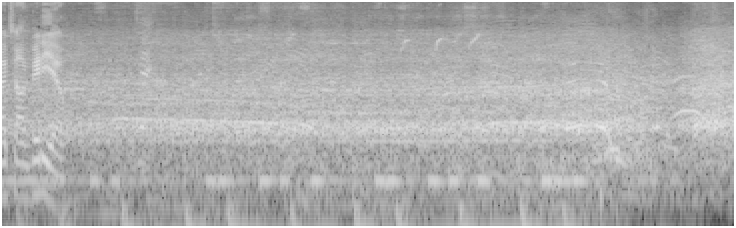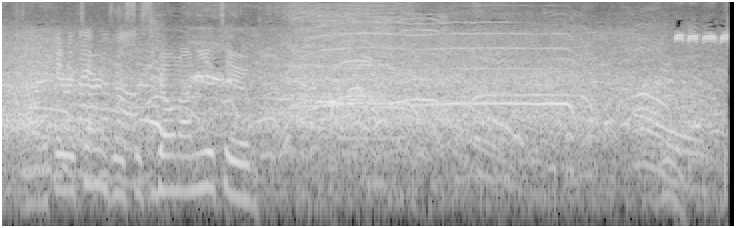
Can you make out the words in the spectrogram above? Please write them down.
catch on video. Right, if he returns this, this is going on YouTube.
